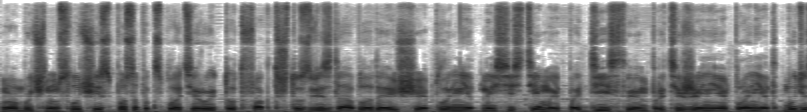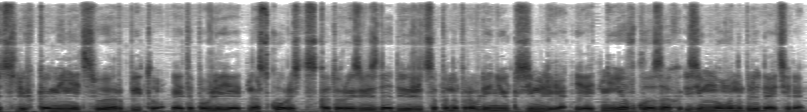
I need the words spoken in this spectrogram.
В обычном случае способ эксплуатирует тот факт, что звезда, обладающая планетной системой под действием протяжения планет, будет слегка менять свою орбиту. Это повлияет на скорость, с которой звезда движется по направлению к Земле, и от нее в глазах земного наблюдателя.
